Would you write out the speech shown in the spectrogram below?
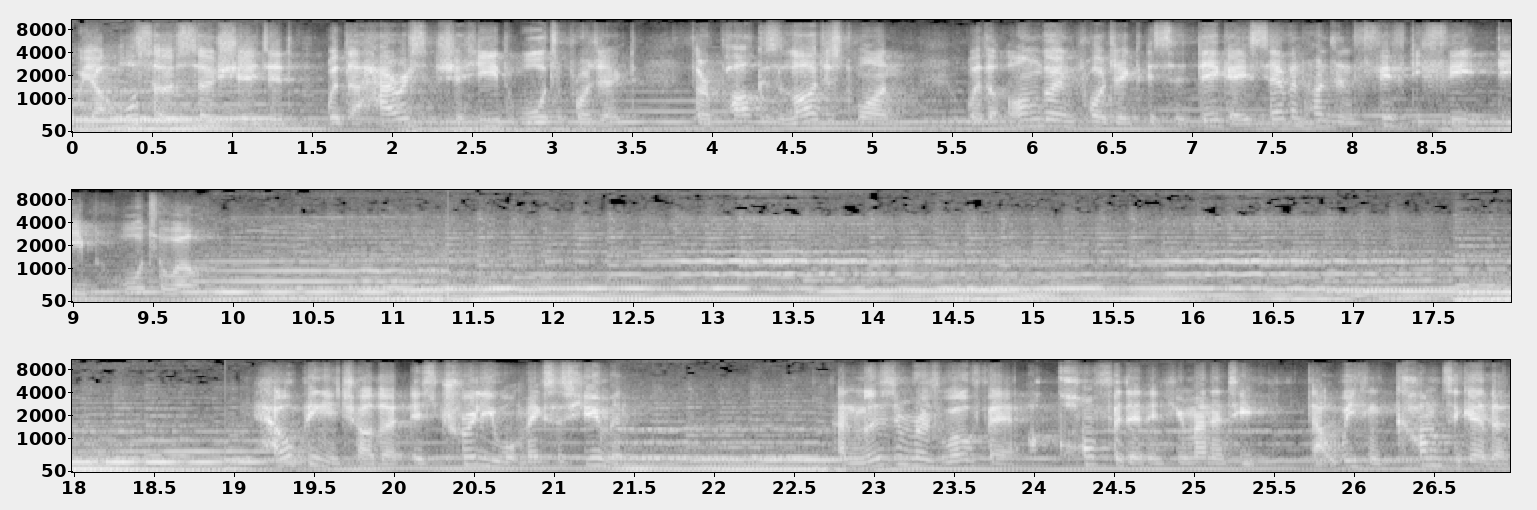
We are also associated with the Harris Shaheed Water Project, Tharparkar's largest one, where the ongoing project is to dig a 750 feet deep water well. Each other is truly what makes us human. And Muslim Rose Welfare are confident in humanity that we can come together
